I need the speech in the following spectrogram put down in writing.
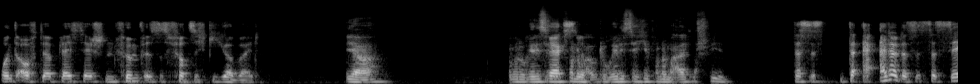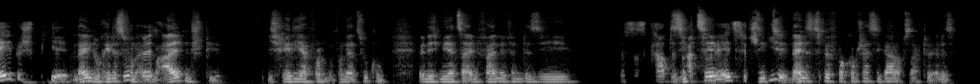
und auf der PlayStation 5 ist es 40 Gigabyte. Ja, aber du redest, ja von einem, du redest ja hier von einem alten Spiel. Das ist, Alter, das ist dasselbe Spiel. Nein, du redest so von einem alten Spiel. Ich rede ja von, von der Zukunft. Wenn ich mir jetzt einen Final Fantasy das ist gerade das 17, aktuellste Spiel. 17, nein, das ist mir vollkommen scheißegal, ob es aktuell ist.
